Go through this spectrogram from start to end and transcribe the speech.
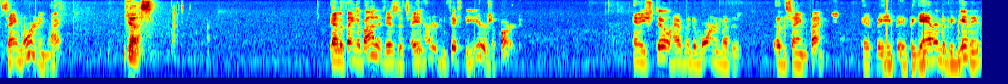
Same warning, right? Yes. And the thing about it is, it's 850 years apart. And he's still having to warn them of the, of the same things. It, it began in the beginning,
